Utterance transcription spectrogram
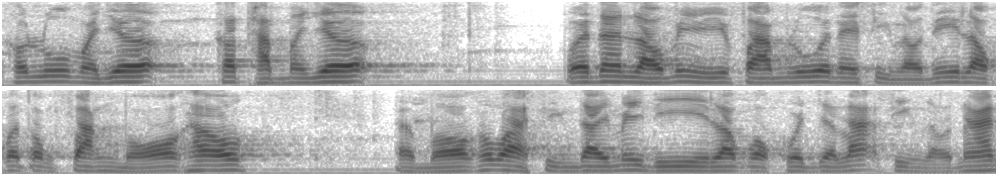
เขารู้มาเยอะเขาทำมาเยอะ เพราะนั้นเราไม่มีความรู้ในสิ่งเหล่านี้เราก็ต้องฟังหมอเขาหมอเขาว่าสิ่งใดไม่ดี เราก็ควรจะละสิ่งเหล่านั้น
